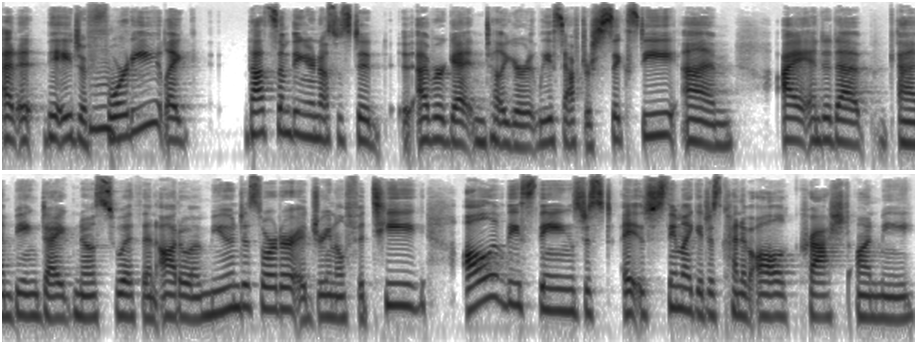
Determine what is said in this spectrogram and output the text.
at, the age of Mm. 40. Like, that's something you're not supposed to ever get until you're at least after 60. Um, I ended up um, being diagnosed with an autoimmune disorder, adrenal fatigue. All of these things just, it just seemed like it just kind of all crashed on me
